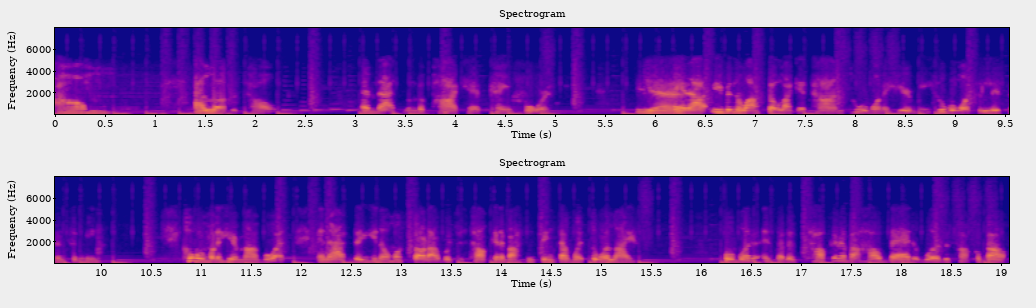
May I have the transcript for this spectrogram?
Um, I love to talk, and that's when the podcast came forth. Yes. And I, even though I felt like at times who would want to hear me, who would want to listen to me, who would want to hear my voice, and I said, you know, I'm gonna start out with just talking about some things I went through in life. But what instead of talking about how bad it was, let's talk about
